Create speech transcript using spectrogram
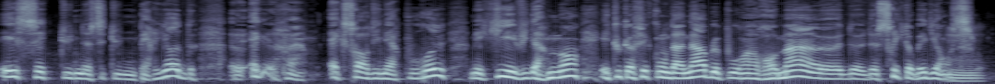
Et c'est une, c'est une période euh, extraordinaire pour eux, mais qui évidemment est tout à fait condamnable pour un Romain euh, de, stricte obédience. Mmh.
